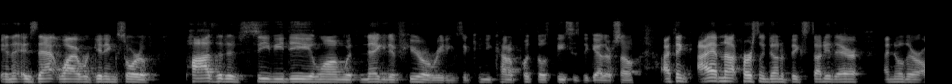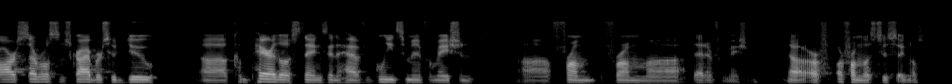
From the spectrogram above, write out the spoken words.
and is that why we're getting sort of positive CVD along with negative HIRO readings? And can you kind of put those pieces together? So I think I have not personally done a big study there. I know there are several subscribers who do uh, compare those things and have gleaned some information uh, from from uh, that information uh, or, or from those two signals.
